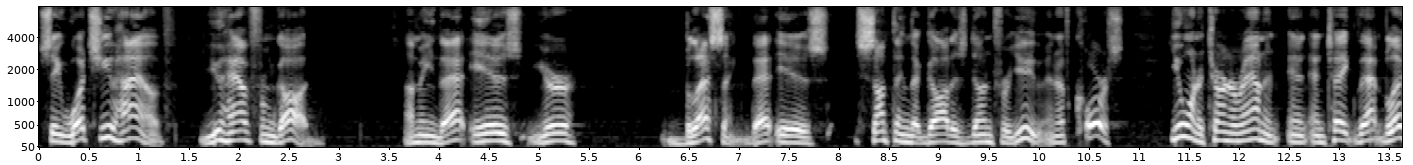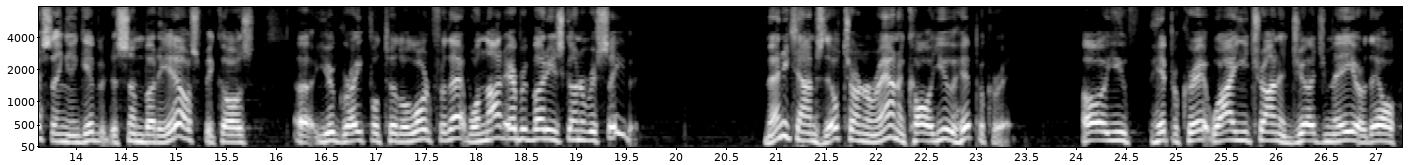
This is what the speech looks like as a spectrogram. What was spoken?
See, what you have, you have from God. I mean, that is your blessing. That is something that God has done for you. And of course, you want to turn around and, and, and take that blessing and give it to somebody else because uh, you're grateful to the Lord for that. Well, not everybody is going to receive it. Many times they'll turn around and call you a hypocrite. Oh, you hypocrite, why are you trying to judge me? Or they'll,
